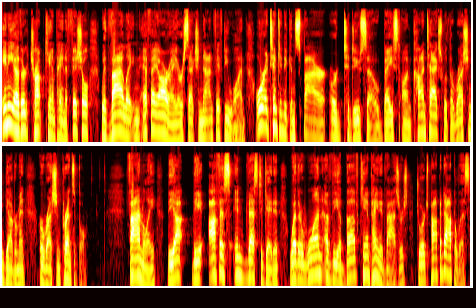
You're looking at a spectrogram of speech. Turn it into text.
Any other Trump campaign official with violating FARA or Section 951 or attempting to conspire or to do so based on contacts with the Russian government or Russian principal. Finally, the, uh, the office investigated whether one of the above campaign advisors, George Papadopoulos,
